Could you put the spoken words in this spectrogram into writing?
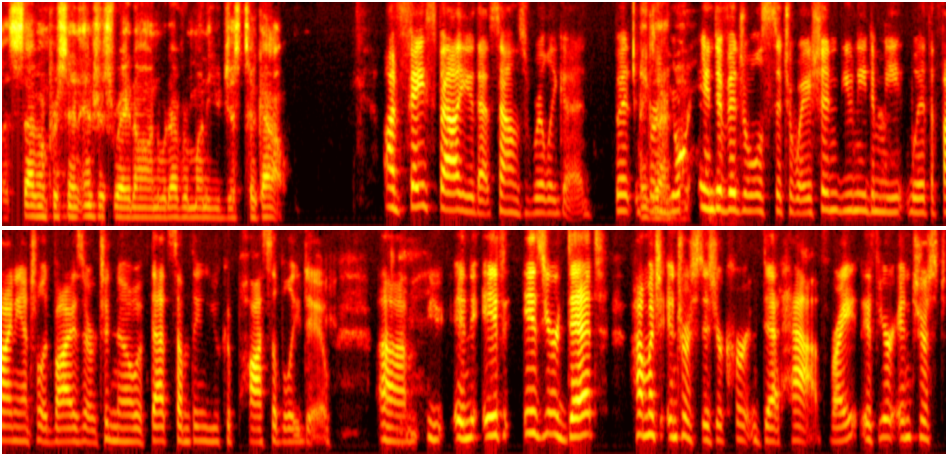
a seven percent interest rate on whatever money you just took out on face value, that sounds really good. But exactly. for your individual situation, you need to meet with a financial advisor to know if that's something you could possibly do. Um, you, and if is your debt, how much interest does your current debt have? Right? If your interest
